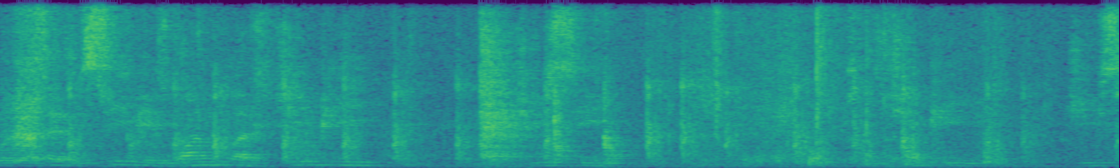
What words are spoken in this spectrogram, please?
what it says CV is 1 plus GP GP GC.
